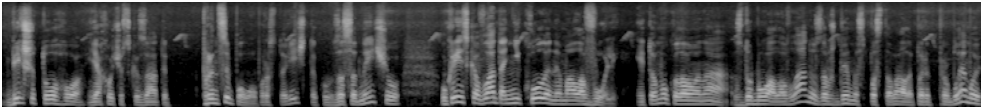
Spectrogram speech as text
Більше того, я хочу сказати принципово просто річ, таку засадничу. Українська влада ніколи не мала волі. І тому, коли вона здобувала владу, завжди ми споставали перед проблемою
